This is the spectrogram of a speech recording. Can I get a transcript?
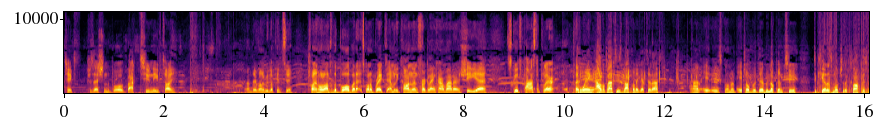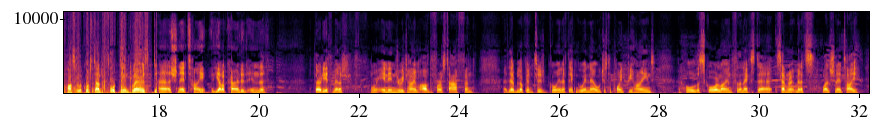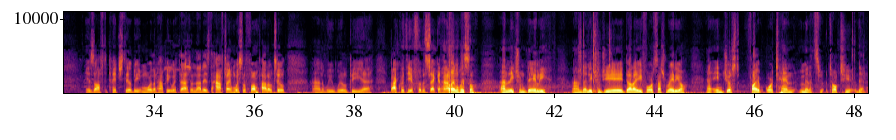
takes possession of the ball back to Neve and they're going to be looking to try and hold on to the ball, but it's going to break to Emily Conlon for Glencar Manor, and she uh, scoots past the player. Play wing, Alva Clancy is not going to get to that, and it is going to be trouble. They'll be looking to, to kill as much of the clock as possible, of course, down to 14 players. Uh, Sinead Tai yellow carded in the 30th minute. We're in injury time of the first half, and uh, they'll be looking to go in. If they can go in now with just a point behind and hold the score line for the next uh, seven or eight minutes, while Sinead Tai is off the pitch, they'll be more than happy with that. And that is the halftime whistle from Pat O'Toole. And we will be uh, back with you for the second half. Final whistle and Leitrim Daily and uh, leitrimga.ie forward slash radio uh, in just five or ten minutes. Talk to you then.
